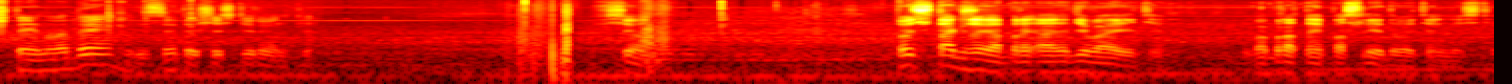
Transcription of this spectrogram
с ТНВД и с этой шестеренки. Все. Точно так же одеваете в обратной последовательности.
